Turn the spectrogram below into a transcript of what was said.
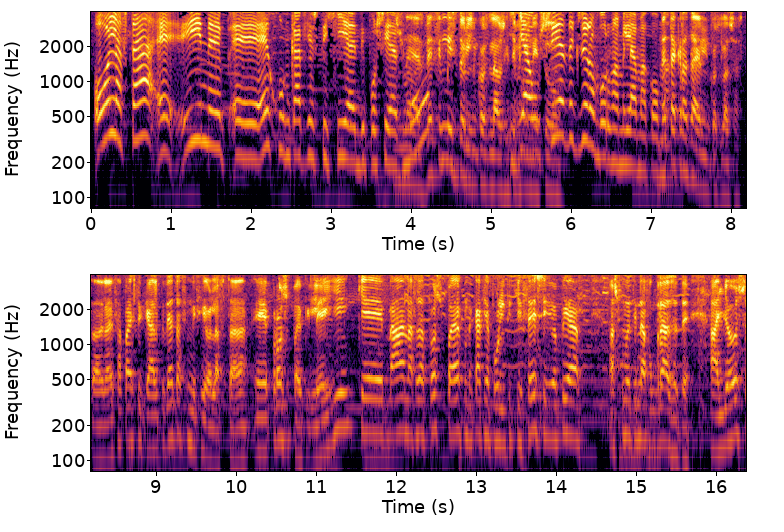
όλα αυτά ε, είναι, ε, έχουν κάποια στοιχεία εντυπωσιασμού. Ναι, δεν θυμίζει το ελληνικός λαός για τη Για μνήμη ουσία του. δεν ξέρω αν μπορούμε να μιλάμε ακόμα. Δεν τα κρατάει ο ελληνικός λαός αυτά. Δηλαδή θα πάει στην κάλπη, δεν θα τα θυμηθεί όλα αυτά. Ε, πρόσωπα επιλέγει και αν αυτά τα πρόσωπα έχουν κάποια πολιτική θέση η οποία ας πούμε την αφουγκράζεται. Αλλιώς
